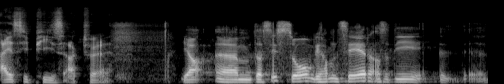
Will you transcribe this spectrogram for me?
ICPs aktuell? Ja, ähm, das ist so. Wir haben sehr, also die, äh,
